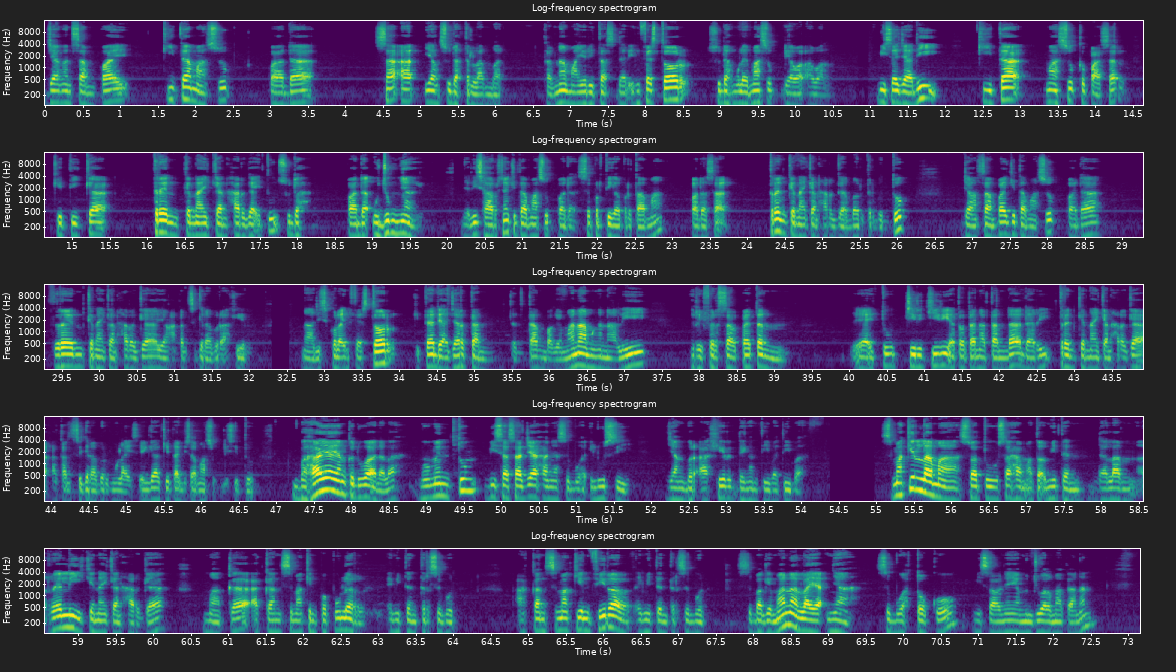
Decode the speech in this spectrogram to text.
jangan sampai kita masuk pada saat yang sudah terlambat karena mayoritas dari investor sudah mulai masuk di awal-awal. Bisa jadi kita masuk ke pasar ketika tren kenaikan harga itu sudah pada ujungnya. Jadi seharusnya kita masuk pada sepertiga pertama pada saat tren kenaikan harga baru terbentuk, jangan sampai kita masuk pada tren kenaikan harga yang akan segera berakhir. Nah, di sekolah investor kita diajarkan tentang bagaimana mengenali reversal pattern yaitu ciri-ciri atau tanda-tanda dari tren kenaikan harga akan segera bermulai sehingga kita bisa masuk di situ. Bahaya yang kedua adalah momentum bisa saja hanya sebuah ilusi yang berakhir dengan tiba-tiba. Semakin lama suatu saham atau emiten dalam rally kenaikan harga, maka akan semakin populer emiten tersebut. Akan semakin viral emiten tersebut. Sebagaimana layaknya sebuah toko, misalnya yang menjual makanan,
